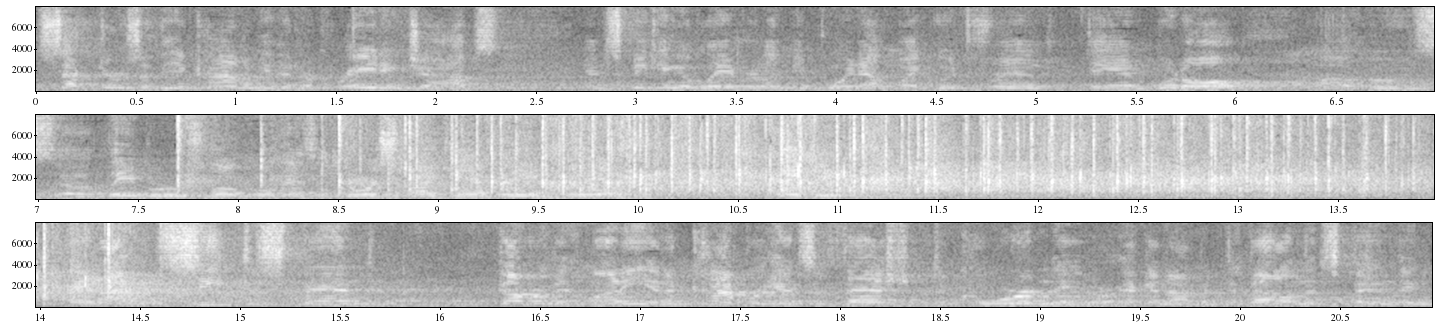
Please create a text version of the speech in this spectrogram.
sectors of the economy that are creating jobs. And speaking of labor, let me point out my good friend Dan Woodall, uh, whose uh, Laborers Local has endorsed my campaign. Seek to spend government money in a comprehensive fashion to coordinate our economic development spending,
